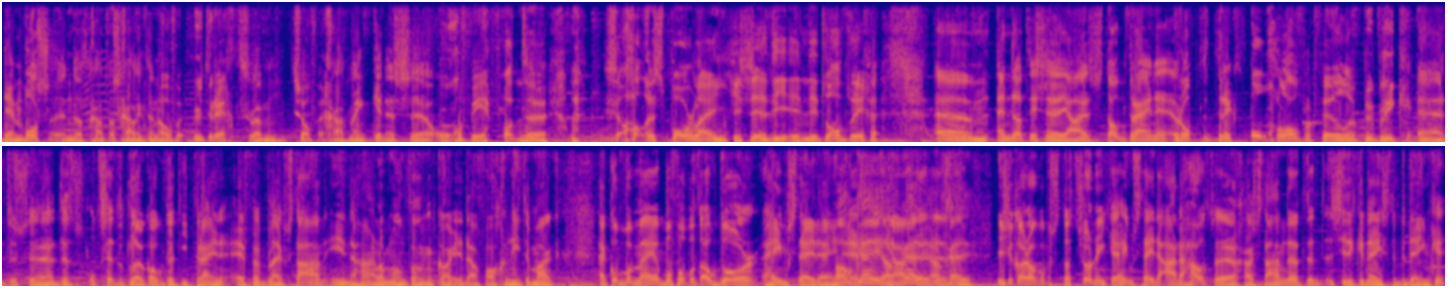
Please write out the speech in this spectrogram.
Den Bosch. En dat gaat waarschijnlijk dan over Utrecht. Ehm, zover gaat mijn kennis eh, ongeveer van de, alle spoorlijntjes eh, die in dit land liggen. Ehm, en dat is, eh, ja, stoomtreinen. Rob trekt ongelooflijk veel publiek. Dus dat is ontzettend leuk ook dat die trein even blijft staan in Haarlem. Want dan kan je daarvan genieten. Maar hij komt bij mij bijvoorbeeld ook door Heemstede heen. Oké, oké, oké. Dus je kan ook op het stationnetje Heemstede Aardehout eh, gaan staan. Dat, dat zit ik ineens te bedenken.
